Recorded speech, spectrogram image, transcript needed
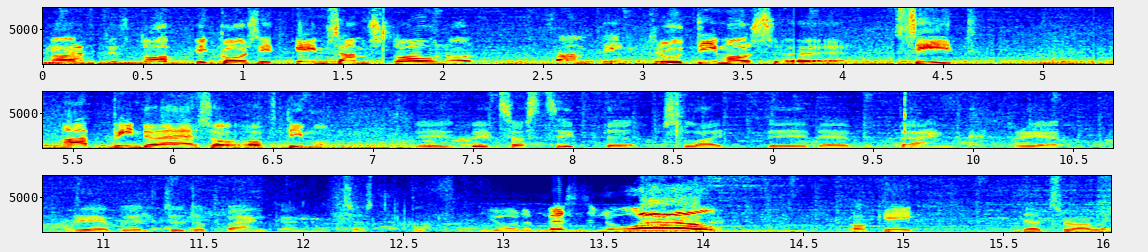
We have to stop because it came some stone or something through Timo's uh, seat, up in the ass of, Timo. We just hit the slide the, the bank, rear, rear wheel to the bank and just poof. You're the best in the world! Okay, that's rally.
